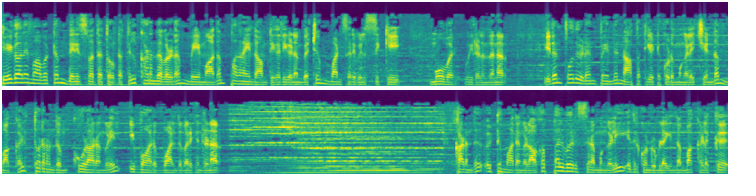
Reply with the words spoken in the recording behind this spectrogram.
கேகாலை மாவட்டம் தெனிஸ்வத்த தோட்டத்தில் கடந்த வருடம் மே மாதம் பதினைந்தாம் தேதி இடம்பெற்ற மண் சரிவில் சிக்கி மூவர் உயிரிழந்தனர். இதன்போது இடம்பெயர்ந்த நாற்பத்தி எட்டு குடும்பங்களைச் சேர்ந்த மக்கள் தொடர்ந்தும் கூடாரங்களில் இவ்வாறு வாழ்ந்து வருகின்றனர். கடந்த எட்டு மாதங்களாக பல்வேறு சிரமங்களை எதிர்கொண்டுள்ள இந்த மக்களுக்கு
